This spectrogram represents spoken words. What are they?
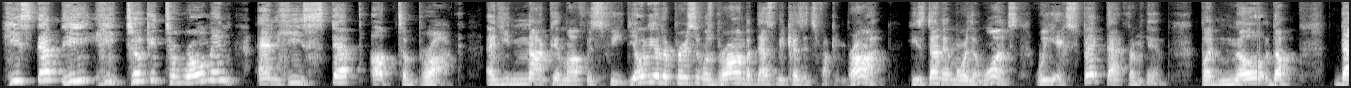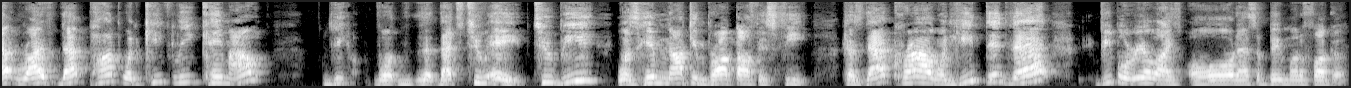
He stepped. He he took it to Roman and he stepped up to Brock and he knocked him off his feet. The only other person was Braun, but that's because it's fucking Braun. He's done it more than once. We expect that from him, but no, the that rival that pop when Keith Lee came out. The well, th- that's two A. Two B was him knocking Brock off his feet because that crowd when he did that, people realize, oh, that's a big motherfucker.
